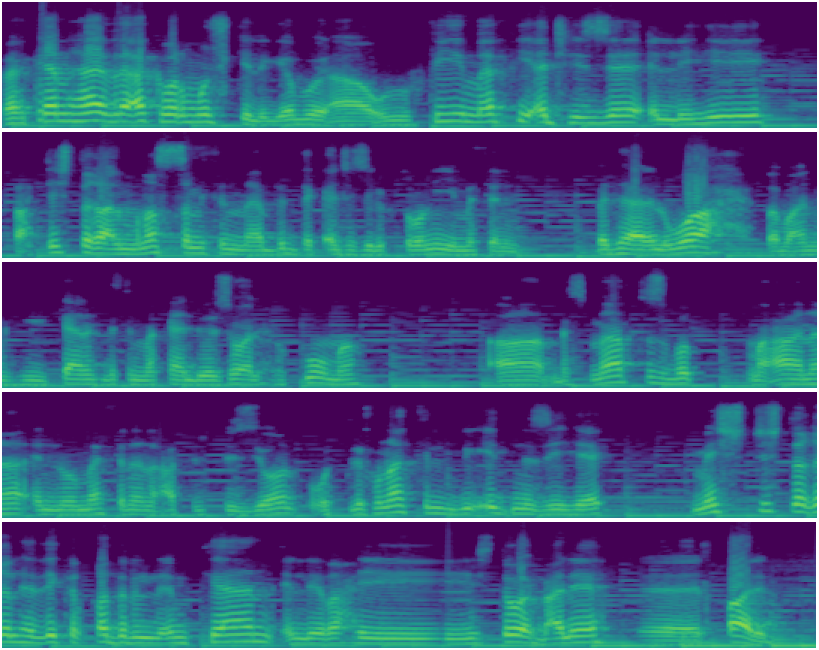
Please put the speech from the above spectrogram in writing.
فكان هذا أكبر مشكلة قبل آه، وفي ما في أجهزة اللي هي راح تشتغل على المنصه مثل ما بدك أجهزة إلكترونية مثلا. بدها ألواح طبعا هي كانت مثل ما كانت يوزعوها الحكومة آه بس ما بتزبط معنا إنه مثلا على التلفزيون والتليفونات اللي بإيدنا زي هيك مش تشتغل هذيك القدر الإمكان اللي راح يستوعب عليه آه الطالب.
